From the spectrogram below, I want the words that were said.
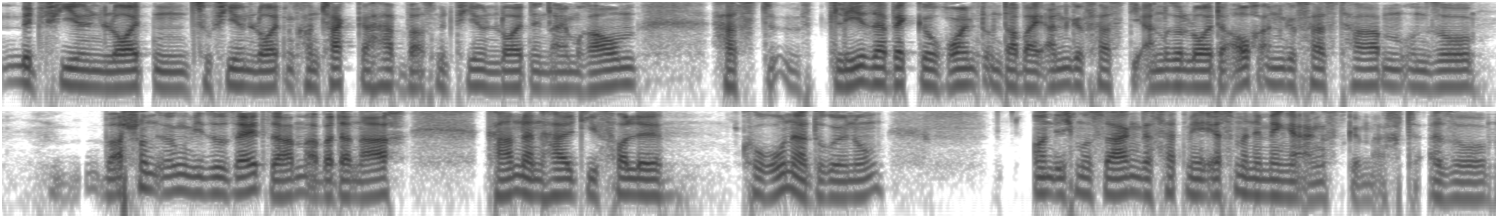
mit vielen Leuten, zu vielen Leuten Kontakt gehabt, warst mit vielen Leuten in einem Raum hast Gläser weggeräumt und dabei angefasst, die andere Leute auch angefasst haben und so. War schon irgendwie so seltsam, aber danach kam dann halt die volle Corona-Dröhnung. Und ich muss sagen, das hat mir erstmal eine Menge Angst gemacht. Also,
